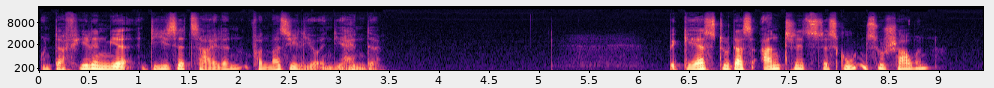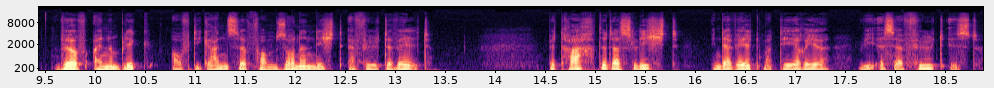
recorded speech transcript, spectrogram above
Und da fielen mir diese Zeilen von Masilio in die Hände. Begehrst du das Antlitz des Guten zu schauen? Wirf einen Blick auf die ganze vom Sonnenlicht erfüllte Welt. Betrachte das Licht in der Weltmaterie, wie es erfüllt ist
